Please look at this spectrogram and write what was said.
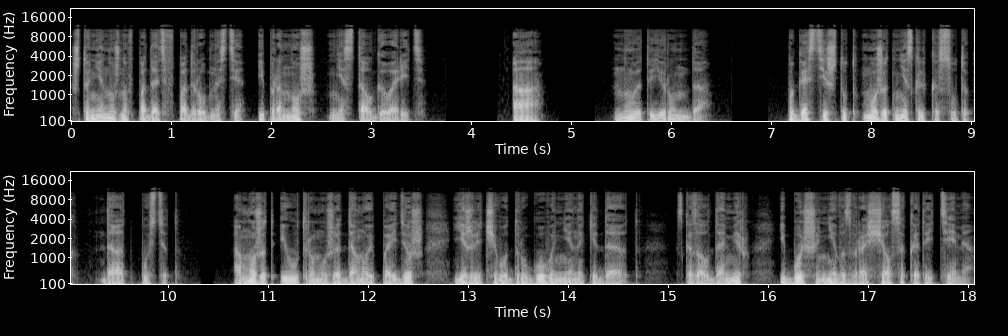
что не нужно впадать в подробности, и про нож не стал говорить. «А, ну это ерунда. Погостишь тут, может, несколько суток, да отпустят. А может, и утром уже домой пойдешь, ежели чего другого не накидают», — сказал Дамир и больше не возвращался к этой теме.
